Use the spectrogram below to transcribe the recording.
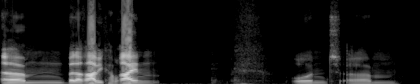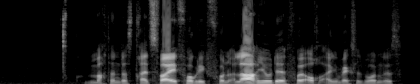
Ähm, Bellarabi kam rein und ähm, macht dann das 3-2 vorgelegt von Alario, der vorher auch eingewechselt worden ist.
